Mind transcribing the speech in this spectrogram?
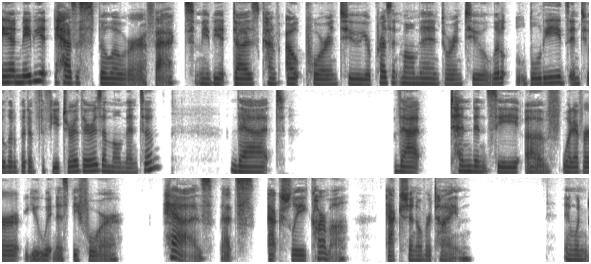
And maybe it has a spillover effect. Maybe it does kind of outpour into your present moment or into a little, bleeds into a little bit of the future. There is a momentum that that tendency of whatever you witnessed before has. That's actually karma, action over time. And when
